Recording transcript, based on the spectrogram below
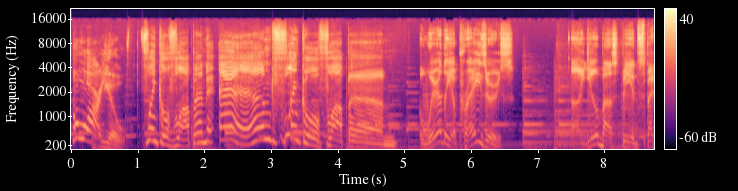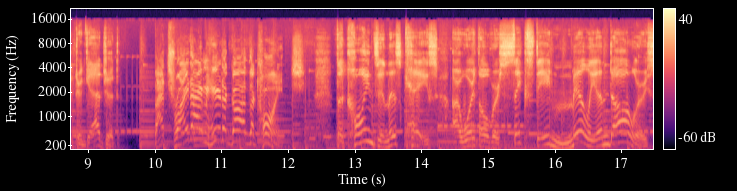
Who are you? Flinkle-floppin' and Flinkle-floppin'. We're the appraisers. Uh, you must be Inspector Gadget. That's right. I'm here to guard the coins. The coins in this case are worth over $16 million. Wowzers.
